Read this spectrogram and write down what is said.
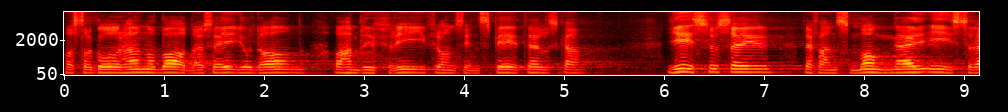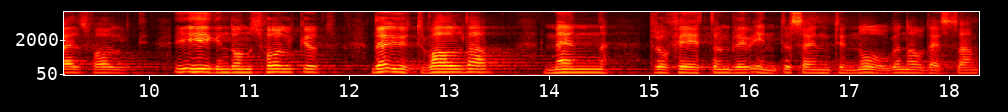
Och så går han och badar sig i Jordan och han blir fri från sin spetälska. Jesus säger, det fanns många i Israels folk, i egendomsfolket, det utvalda, men profeten blev inte sänd till någon av dessa.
